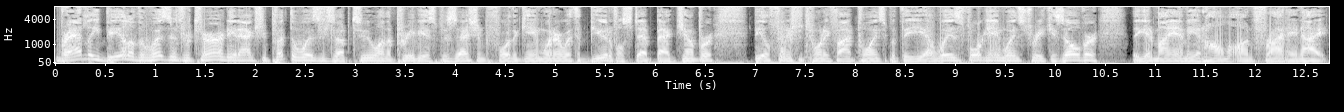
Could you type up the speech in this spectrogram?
Bradley Beal of the Wizards returned. He had actually put the Wizards up two on the previous possession before the game winner with a beautiful step back jumper. Beal finished with 25 points, but the uh, Wiz four game win streak is over. They get Miami at home on Friday night.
